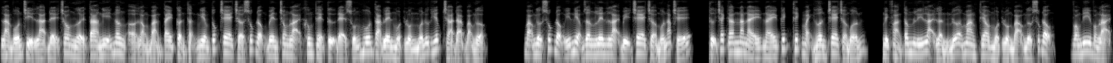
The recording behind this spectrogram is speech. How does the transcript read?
làm vốn chỉ là để cho người ta nghĩ nâng ở lòng bàn tay cẩn thận nghiêm túc che chở xúc động bên trong lại không thể tự đẻ xuống hôn tạp lên một luồng muốn nước hiếp trà đạp bạo ngược. Bạo ngược xúc động ý niệm dâng lên lại bị che chở muốn áp chế, tự trách ăn năn này này kích thích mạnh hơn che chở mớn nghịch phản tâm lý lại lần nữa mang theo một luồng bạo ngược xúc động, vòng đi vòng lại,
